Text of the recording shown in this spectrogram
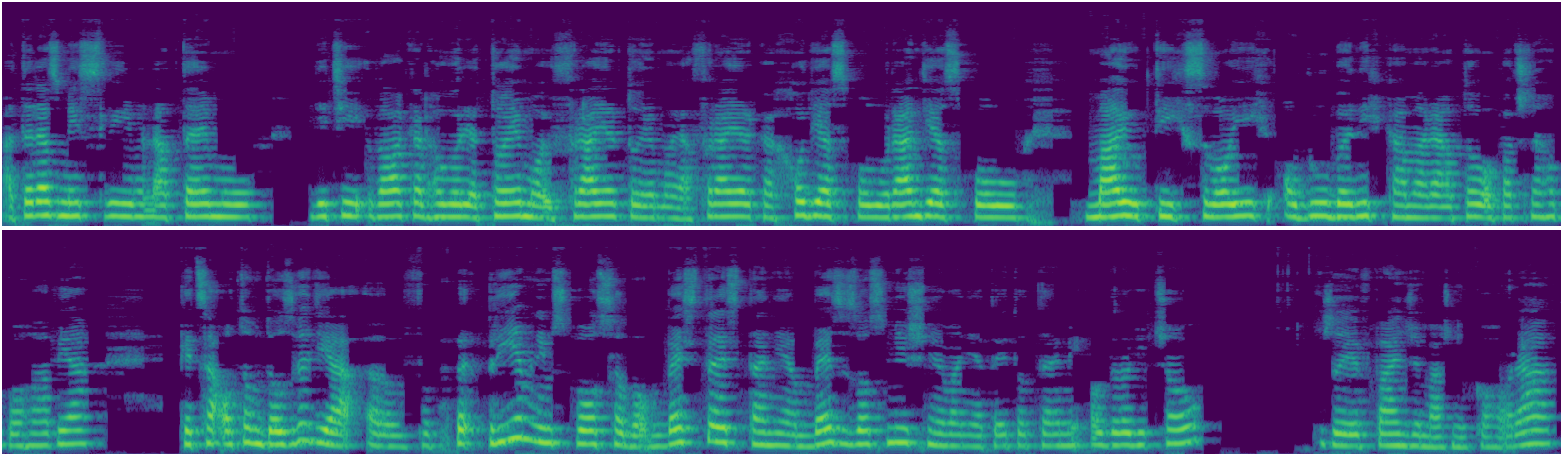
a teraz myslím na tému, deti veľakrát hovoria, to je môj frajer, to je moja frajerka, chodia spolu, randia spolu, majú tých svojich obľúbených kamarátov opačného pohľavia. Keď sa o tom dozvedia e, príjemným spôsobom, bez trestania, bez zosmiešňovania tejto témy od rodičov, že je fajn, že máš niekoho rád,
